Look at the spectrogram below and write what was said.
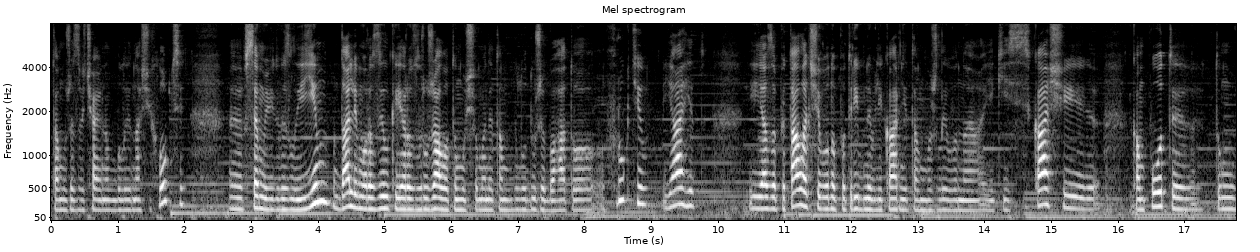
Там вже, звичайно, були наші хлопці. Все ми відвезли їм. Далі морозилки я розгружала, тому що в мене там було дуже багато фруктів, ягід. І я запитала, чи воно потрібне в лікарні, там, можливо, на якісь каші, компоти. Тому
